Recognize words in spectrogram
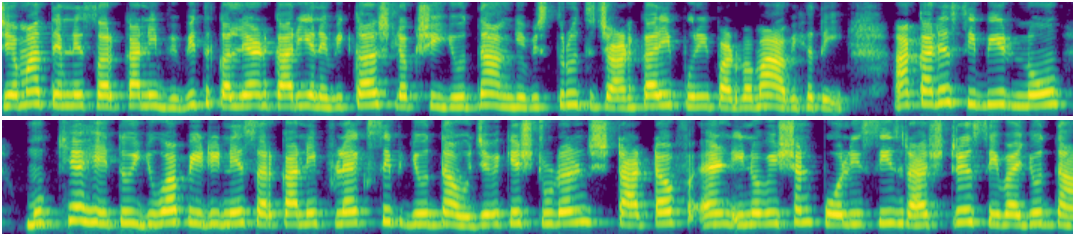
જેમાં તેમને સરકારની વિવિધ કલ્યાણકારી અને વિકાસલક્ષી યોજના અંગે વિસ્તૃત જાણકારી પૂરી પાડવામાં આવી હતી. આ કાર્યશિબિરનો મુખ્ય હેતુ યુવા પેઢીને સરકારની ફ્લેગશિપ યોજનાઓ, જેવી કે student startup and innovation policy, રાષ્ટ્રીય સેવા યોજના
